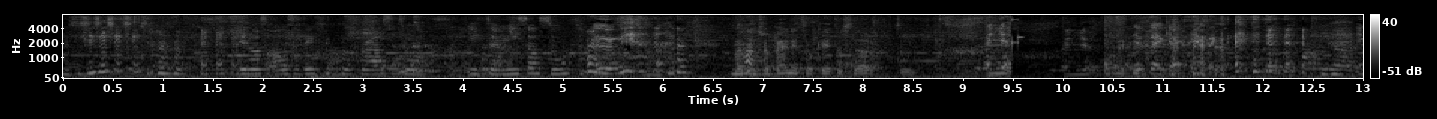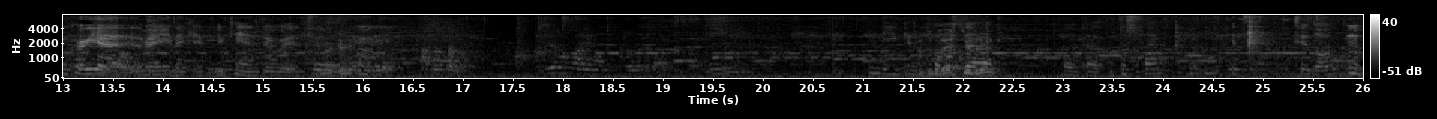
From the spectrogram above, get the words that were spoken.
It was also difficult for us to eat the miso soup. But in Japan it's okay to slurp. To and yes, make it's like okay. It's okay. In Korea, right? Like if you can't do it. Okay. Mm. Maybe you can And the hold rest you the, hold the, this side. Maybe it's too low. Mm.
